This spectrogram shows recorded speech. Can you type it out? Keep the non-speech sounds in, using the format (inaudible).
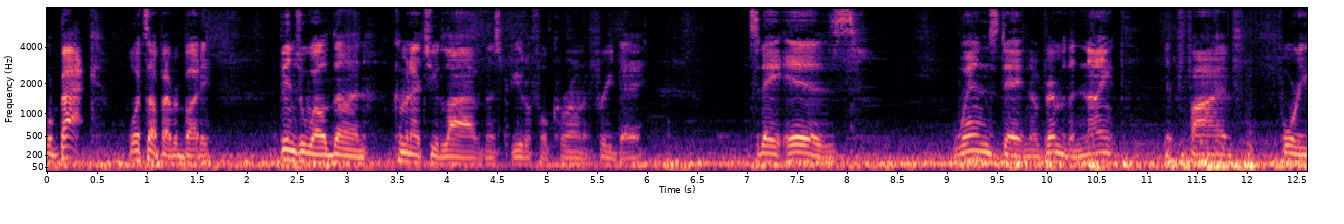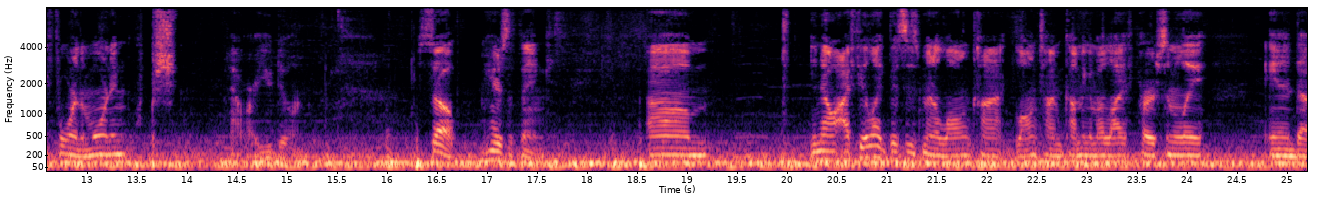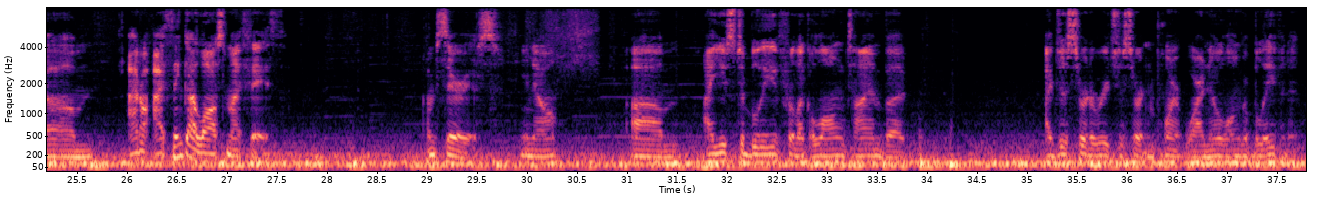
We're back. What's up, everybody? Binge well done. Coming at you live this beautiful Corona free day. Today is Wednesday, November the 9th at 5:44 in the morning. How are you doing? So, here's the thing. Um, you know, I feel like this has been a long time, long time coming in my life personally, and um, I don't. I think I lost my faith. I'm serious. You know, um, I used to believe for like a long time, but I just sort of reached a certain point where I no longer believe in it.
